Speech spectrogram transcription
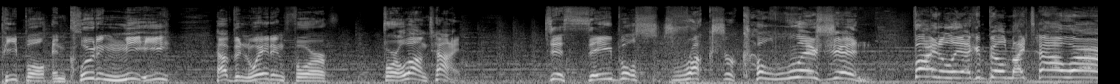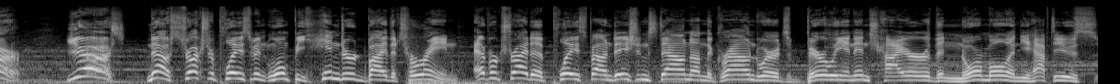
people, including me, have been waiting for for a long time. Disable structure collision! Finally, I can build my tower! Yes! Now, structure placement won't be hindered by the terrain. Ever try to place foundations down on the ground where it's barely an inch higher than normal and you have to use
